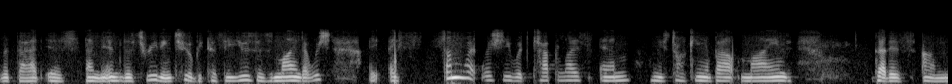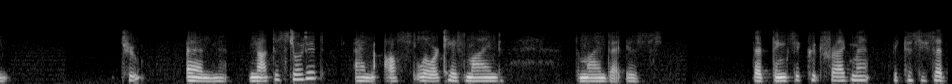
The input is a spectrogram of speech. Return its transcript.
with that is, and in this reading too, because he uses mind. I wish I, I somewhat wish he would capitalize M when he's talking about mind that is um, true and not distorted, and also lowercase mind, the mind that is that thinks it could fragment. Because he said,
